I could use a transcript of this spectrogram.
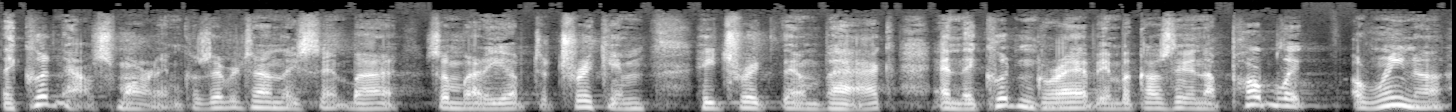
they couldn't outsmart him because every time they sent by somebody up to trick him, he tricked them back and they couldn't grab him because in a public arena,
